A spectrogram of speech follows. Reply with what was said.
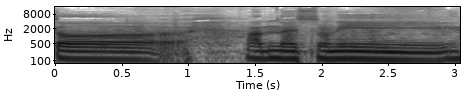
तो हमने सुनी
